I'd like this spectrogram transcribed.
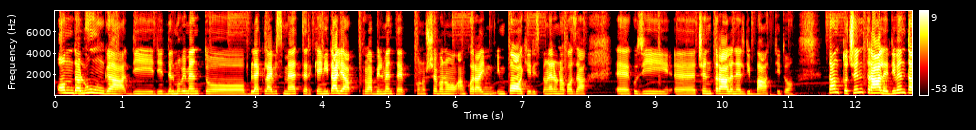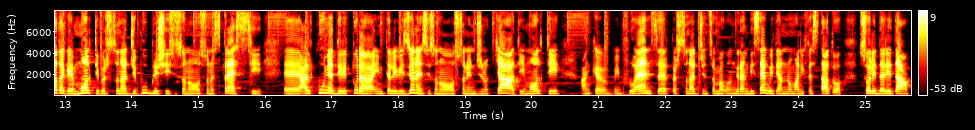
onda lunga di, di, del movimento Black Lives Matter che in Italia probabilmente conoscevano ancora in, in pochi, non era una cosa eh, così eh, centrale nel dibattito tanto centrale è diventata che molti personaggi pubblici si sono, sono espressi, eh, alcuni addirittura in televisione si sono, sono, inginocchiati, molti anche influencer, personaggi insomma con grandi seguiti hanno manifestato solidarietà.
